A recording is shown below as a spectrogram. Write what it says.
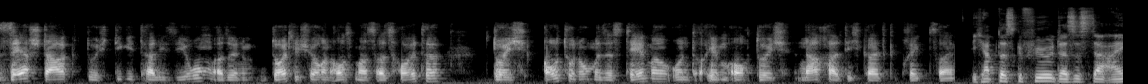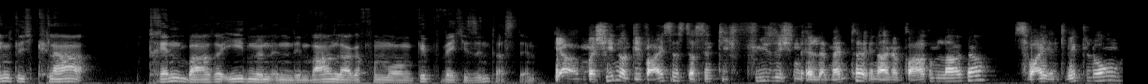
sehr stark durch Digitalisierung, also in einem deutlich höheren Ausmaß als heute, durch autonome Systeme und eben auch durch Nachhaltigkeit geprägt sein. Ich habe das Gefühl, dass es da eigentlich klar trennbare Ebenen in dem Warenlager von morgen gibt. Welche sind das denn? Ja, Maschinen und Devices, das sind die physischen Elemente in einem Warenlager. Zwei Entwicklungen.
